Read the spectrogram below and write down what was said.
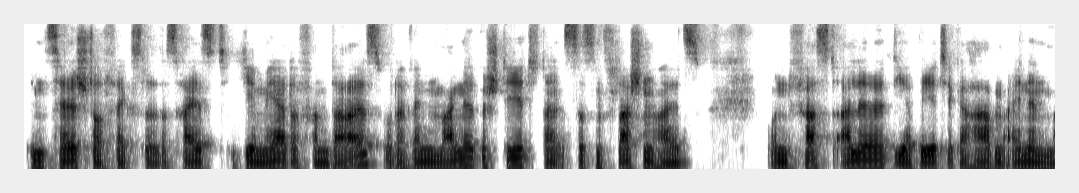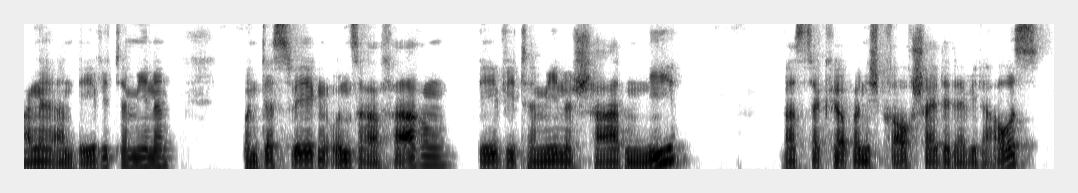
im Zellstoffwechsel. Das heißt, je mehr davon da ist oder wenn ein Mangel besteht, dann ist das ein Flaschenhals. Und fast alle Diabetiker haben einen Mangel an B-Vitaminen. Und deswegen unsere Erfahrung, B-Vitamine schaden nie. Was der Körper nicht braucht, scheidet er wieder aus,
